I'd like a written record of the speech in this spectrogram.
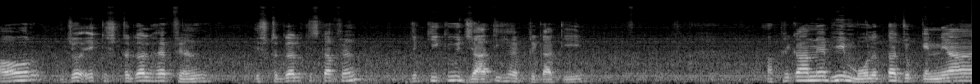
और जो एक स्ट्रगल है फ्रेंड, स्ट्रगल किसका फ्रेंड? जो की क्यों जाति है अफ्रीका की अफ्रीका में भी मूलतः जो केन्या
